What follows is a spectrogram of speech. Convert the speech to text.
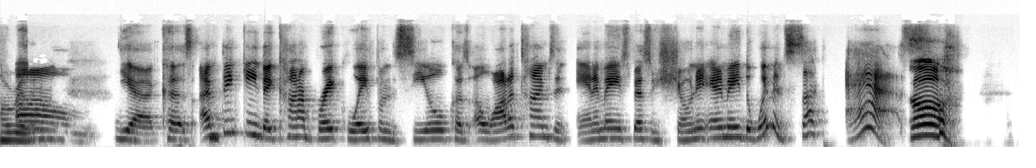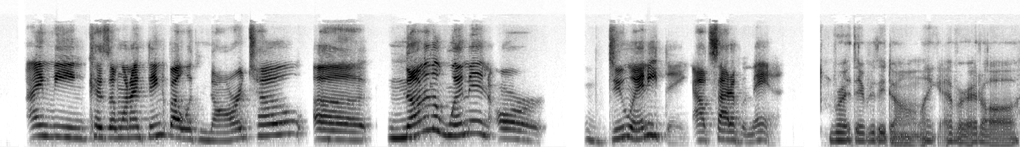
oh really? Um, yeah, because I'm thinking they kind of break away from the seal because a lot of times in anime, especially shonen anime, the women suck ass. oh, I mean, because when I think about with Naruto, uh, none of the women are do anything outside of a man. right. They really don't like ever at all.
